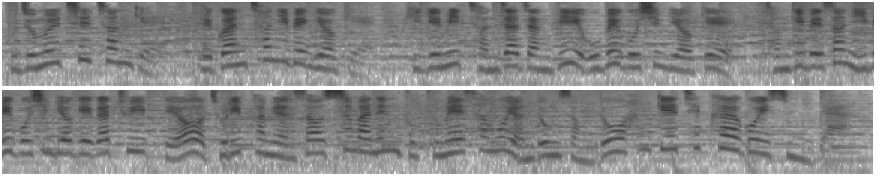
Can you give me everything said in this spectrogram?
구조물 7,000개, 배관 1,200여 개, 기계 및 전자장비 550여 개, 전기배선 250여 개가 투입되어 조립하면서 수많은 부품의 상호 연동성도 함께 체크하고 있습니다.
